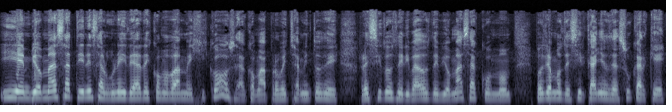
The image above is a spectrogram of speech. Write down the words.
¿Y en biomasa tienes alguna idea de cómo va México? O sea, como aprovechamiento de residuos derivados de biomasa, como podríamos decir cañas de azúcar, que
